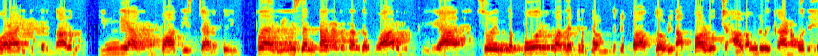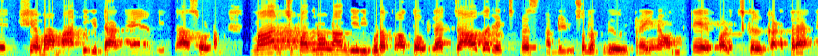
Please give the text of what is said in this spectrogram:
போராடிக்கிட்டு இருந்தாலும் இந்தியாவுக்கும் பாகிஸ்தானுக்கும் இப்ப ரீசெண்டா நடந்த அந்த வார் இருக்கு இல்லையா? சோ இந்த போர் பதற்றத்தை வந்துட்டு பார்த்தோம் அப்படின்னா பலூச் அவங்களுக்கான ஒரு விஷயமா மாத்திக்கிட்டாங்க அப்படின்னு தான் சொல்றோம் மார்ச் பதினொன்னாம் தேதி கூட பார்த்தோம் அப்படின்னா ஜாபர் எக்ஸ்பிரஸ் அப்படின்னு சொல்லக்கூடிய ஒரு ட்ரெயினை வந்துட்டு பலுச்சுகள் கடத்துறாங்க.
